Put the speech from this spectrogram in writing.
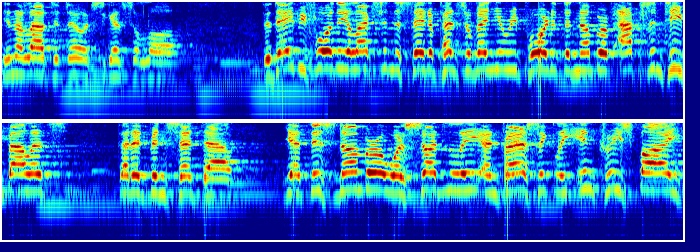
You're not allowed to do it, it's against the law. The day before the election, the state of Pennsylvania reported the number of absentee ballots that had been sent out. Yet this number was suddenly and drastically increased by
